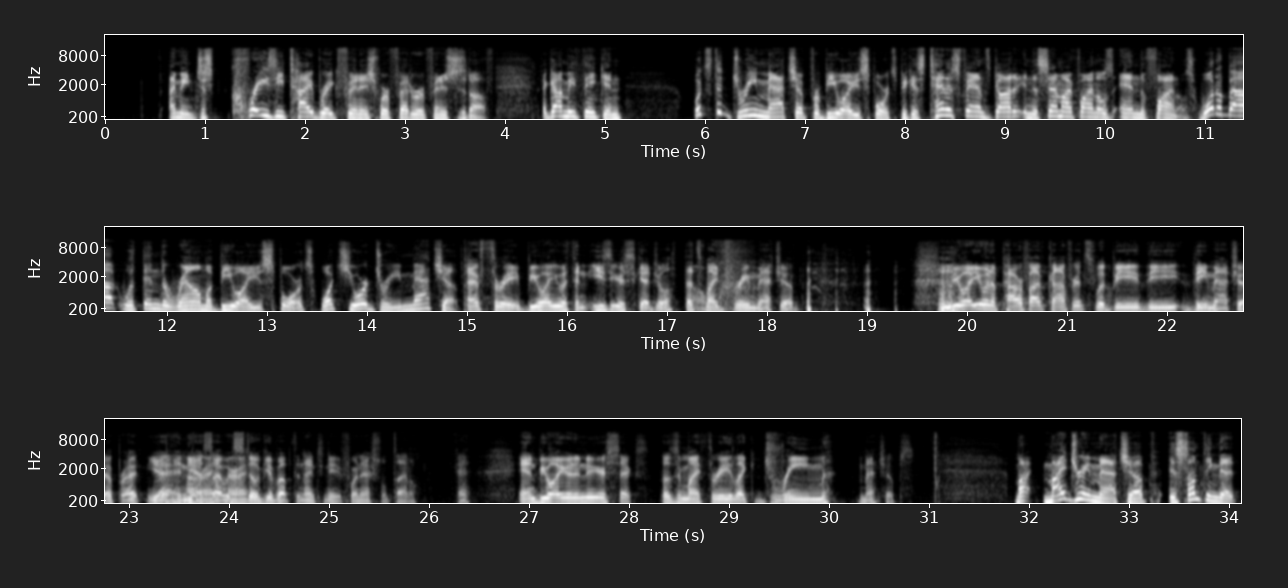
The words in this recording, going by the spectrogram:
I mean, just crazy tiebreak finish where Federer finishes it off. That got me thinking What's the dream matchup for BYU sports? Because tennis fans got it in the semifinals and the finals. What about within the realm of BYU sports? What's your dream matchup? I have three. BYU with an easier schedule. That's oh. my dream matchup. BYU in a Power Five conference would be the the matchup, right? Yeah, and yes, right. I would right. still give up the 1984 national title. Okay, and BYU in a New Year's Six. Those are my three like dream matchups. My my dream matchup is something that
